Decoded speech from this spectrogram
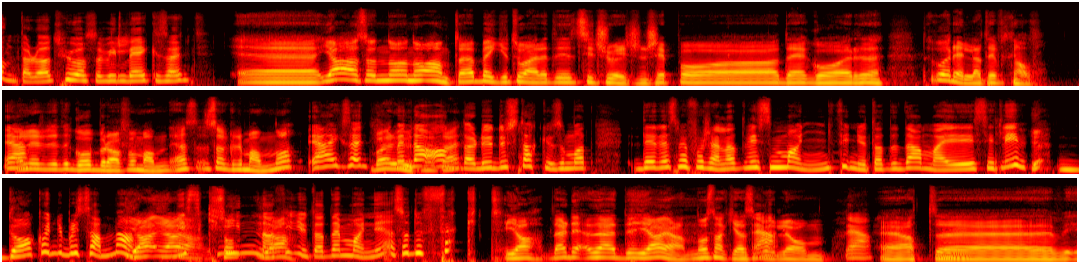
antar du at hun også vil det, ikke sant? Eh, ja, altså nå, nå antar jeg begge to er et situationship, og det går, det går relativt knall. Ja. Eller det går bra for mannen. Jeg snakker til mannen nå. Ja, ikke sant? Bare Men da antar du Du snakker som at Det er det som er forskjellen, at hvis mannen finner ut at det er dama i sitt liv, Ja. da kan du bli sammen med Ja, ja. Hvis kvinna ja. finner ut at det er mannen, så er du fucked. Ja, det det, det, ja, ja. Nå snakker jeg selvfølgelig om eh, at uh, vi,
